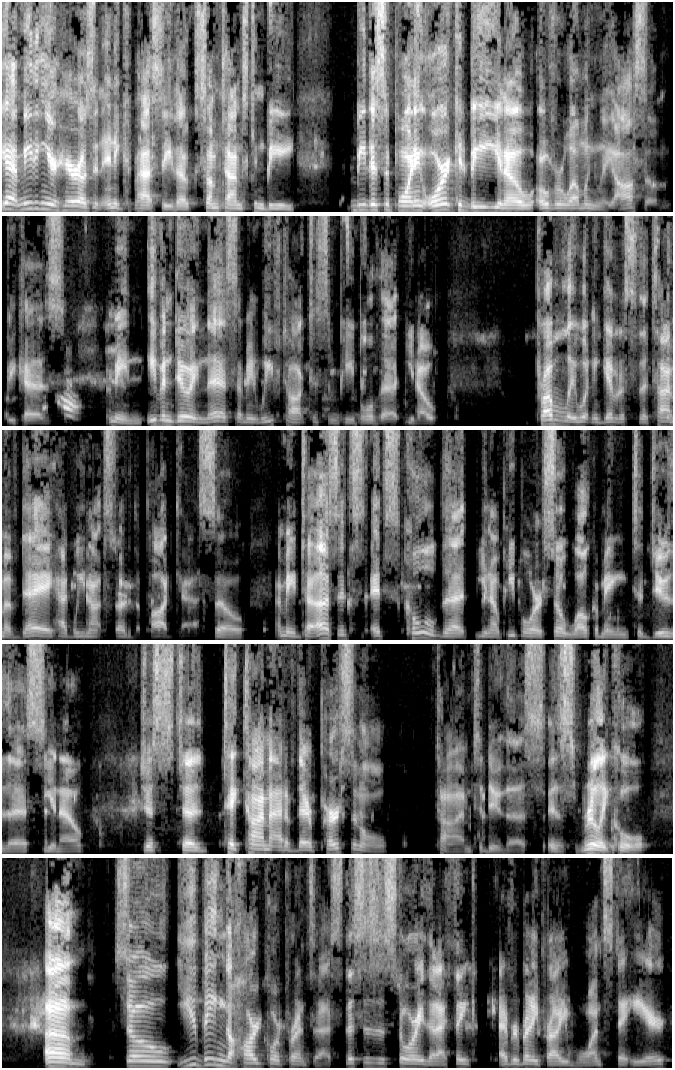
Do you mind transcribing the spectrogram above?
Yeah, meeting your heroes in any capacity though sometimes can be be disappointing, or it could be you know overwhelmingly awesome because I mean, even doing this, I mean, we've talked to some people that you know probably wouldn't give us the time of day had we not started the podcast. So, I mean, to us, it's it's cool that you know people are so welcoming to do this. You know, just to take time out of their personal time to do this is really cool. Um, so you being the hardcore princess, this is a story that I think everybody probably wants to hear.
